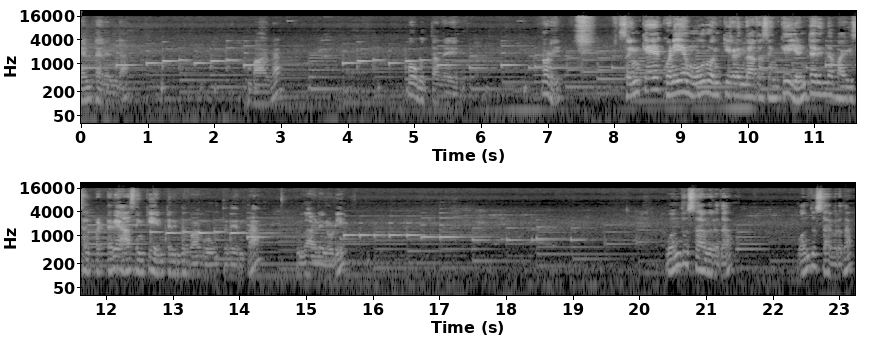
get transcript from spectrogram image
ಎಂಟರಿಂದ ಭಾಗ ಹೋಗುತ್ತದೆ. ನೋಡಿ ಸಂಖ್ಯೆಯ ಕೊನೆಯ ಮೂರು ಅಂಕಿಗಳಿಂದ ಆದ ಸಂಖ್ಯೆ ಎಂಟರಿಂದ ಭಾಗಿಸಲ್ಪಟ್ಟರೆ ಆ ಸಂಖ್ಯೆ ಎಂಟರಿಂದ ಭಾಗ ಹೋಗುತ್ತದೆ ಅಂತ ಉದಾಹರಣೆ ನೋಡಿ. ಒಂದು ಸಾವಿರದ ಒಂದು ಸಾವಿರದ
